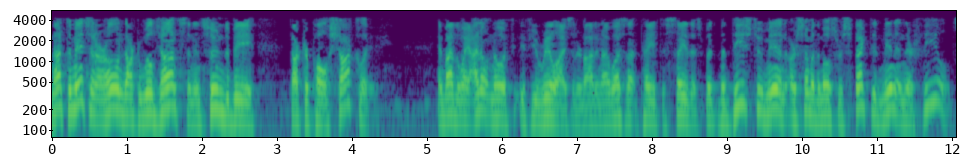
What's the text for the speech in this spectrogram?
not to mention our own Dr. Will Johnson and soon to be Dr. Paul Shockley. And by the way, I don't know if, if you realize it or not, and I was not paid to say this, but, but these two men are some of the most respected men in their fields,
